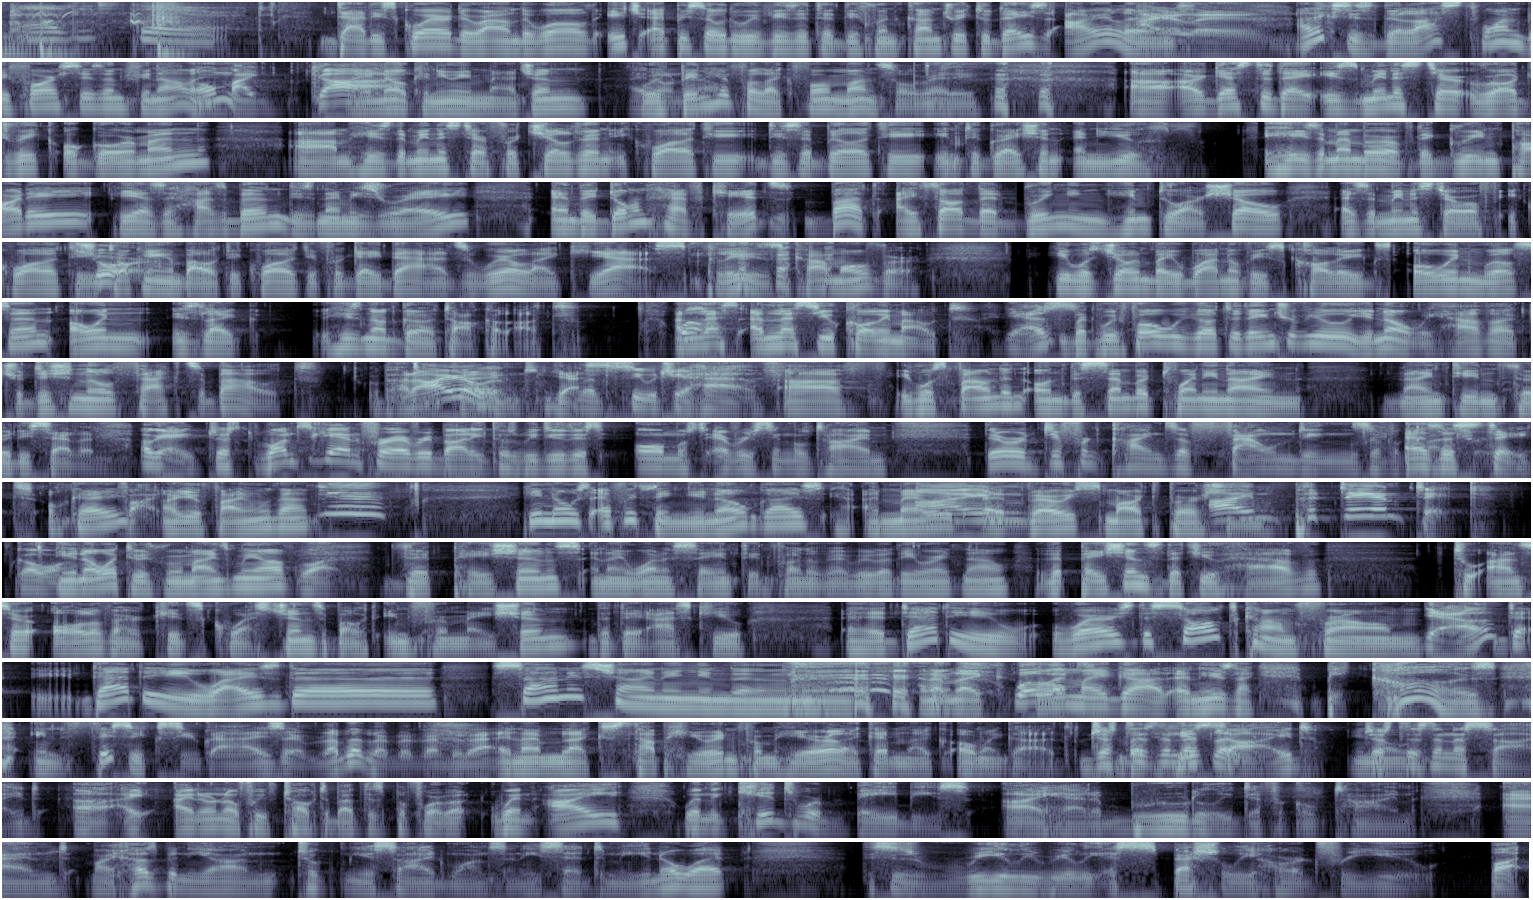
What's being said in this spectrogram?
Daddy squared. Daddy Squared around the world. Each episode we visit a different country. Today's Ireland. Ireland. Alex is the last one before season finale. Oh my God. I know. Can you imagine? We've don't been know. here for like four months already. uh, our guest today is Minister Roderick O'Gorman. Um, he's the Minister for Children, Equality, Disability, Integration, and Youth. He's a member of the Green Party. He has a husband. His name is Ray. And they don't have kids. But I thought that bringing him to our show as a Minister of Equality, Sure. talking about equality for gay dads, we're like, yes, please come over. He was joined by one of his colleagues, Owen Wilson. Owen is like, he's not going to talk a lot. unless unless you call him out. Yes. But before we go to the interview, you know, we have a traditional facts about. About Ireland. Yes. Let's see what you have. Uh, it was founded on December 29, 1937. Okay, just once again for everybody, because we do this almost every single time, there are different kinds of foundings of a As a state, okay? Fine. Are you fine with that? Yeah, He knows everything, you know, guys. I married I'm- a very smart person. I'm pedantic. Go on. You know what it reminds me of? What? The patience, and I want to say it in front of everybody right now the patience that you have to answer all of our kids' questions about information that they ask you. Uh, Daddy, where's the salt come from? Yeah. Da- Daddy, why is the sun is shining in the? and I'm like, Well, oh my god! And he's like, because in physics, you guys, uh, blah blah blah blah blah. blah. And I'm like, stop hearing from here. Like I'm like, oh my god. just But as an he's like, aside, just know- as an aside, uh, I I don't know if we've talked about this before, but when I when the kids were babies, I had a brutally difficult time, and my husband Yan took me aside once, and he said to me, "You know what? This is really, really especially hard for you, but."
